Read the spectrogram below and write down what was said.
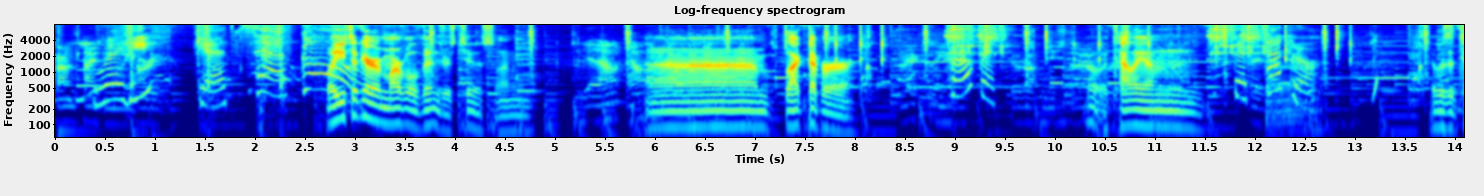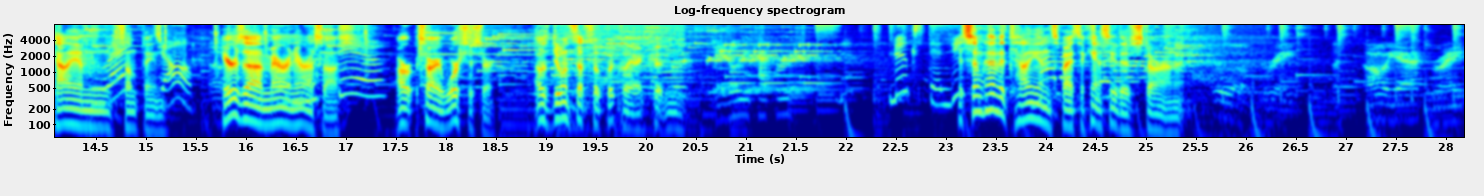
traumatizing. Ready, get set, go. Well, you took care of Marvel Avengers too, so I mean. Yeah, that one, that one, that Um, black pepper. Oh. Italian. Spectacular. It was Italian something. Here's a marinara sauce. there. Or sorry, Worcestershire. I was doing stuff so quickly I couldn't. Chili pepper. Looks delicious. It's some kind of Italian spice. I can't see there's a star on it. Oh yeah, that's right.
